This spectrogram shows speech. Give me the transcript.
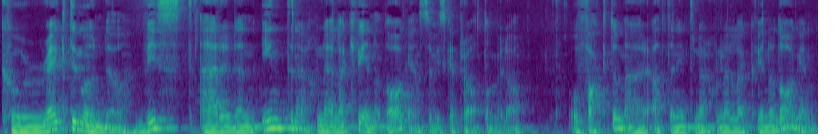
Correctimundo! Visst är det den internationella kvinnodagen som vi ska prata om idag. Och faktum är att den internationella kvinnodagen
